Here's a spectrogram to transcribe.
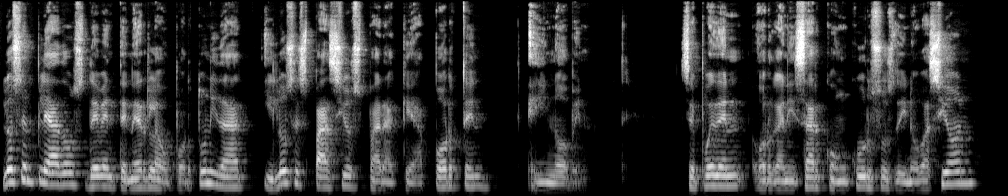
Los empleados deben tener la oportunidad y los espacios para que aporten e innoven. Se pueden organizar concursos de innovación,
